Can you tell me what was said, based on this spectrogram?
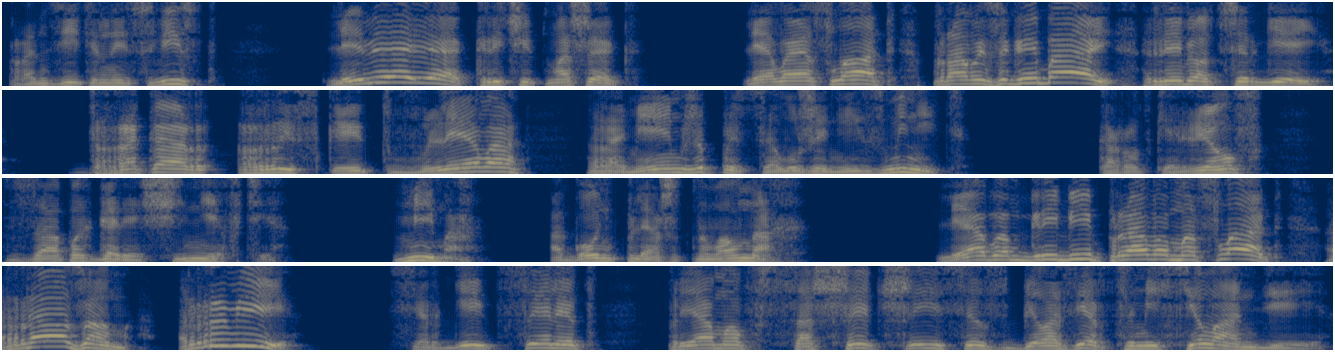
Пронзительный свист. «Левее!» — кричит Машек. «Левая слабь! Правый загребай!» — ревет Сергей. Дракар рыскает влево, ромеем же прицел уже не изменить. Короткий рев, запах горящей нефти. Мимо. Огонь пляжет на волнах. «Левым греби, правым ослабь! Разом! Рви!» Сергей целит прямо в сошедшиеся с белозерцами Хиландии.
